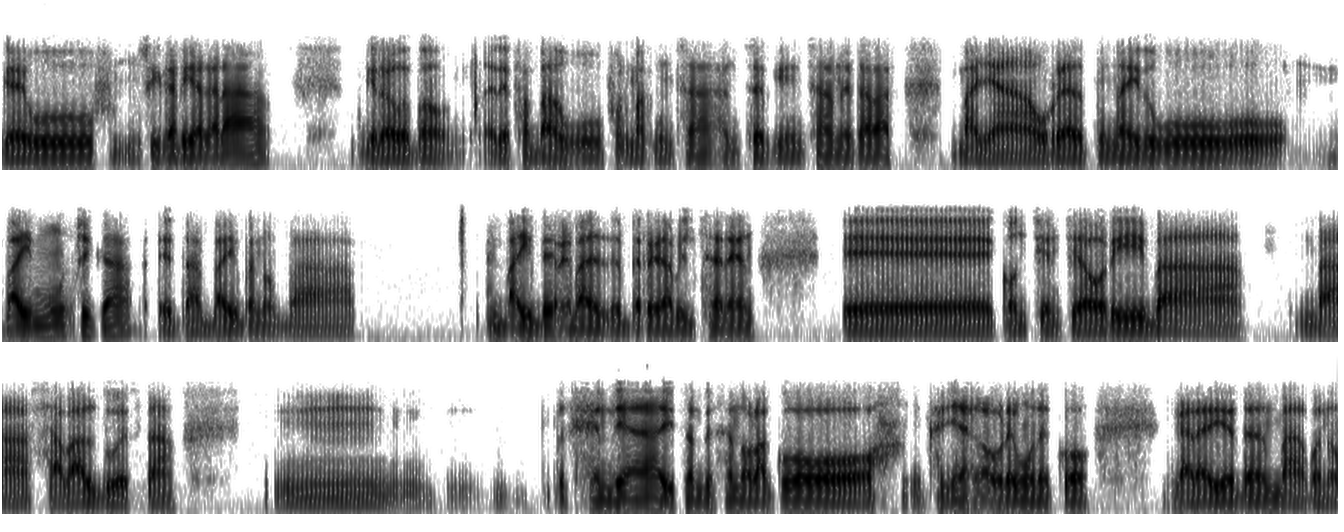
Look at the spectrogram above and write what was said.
Gegu musikaria gara, gero, bo, ere badugu formakuntza, antzerkin eta bar, baina aurreatu nahi dugu bai musika, eta bai, bueno, ba, bai berre, berre biltzaren e, kontzientzia hori ba, ba zabaldu ez da. Mm, jendea izan dezan olako gaina gaur eguneko garaietan, ba, bueno,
